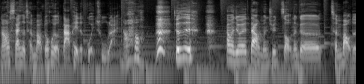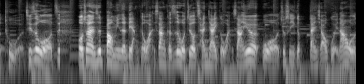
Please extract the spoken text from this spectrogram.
然后三个城堡都会有搭配的鬼出来，然后 就是 他们就会带我们去走那个城堡的 tour。其实我自我虽然是报名了两个晚上，可是我只有参加一个晚上，因为我就是一个胆小鬼。然后我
